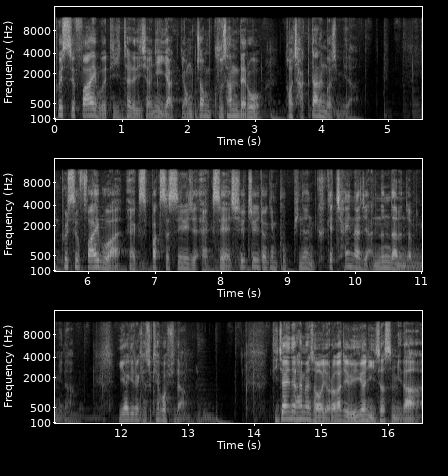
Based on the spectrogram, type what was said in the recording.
플스5 디지털 에디션이 약 0.93배로 더 작다는 것입니다. 플스5와 엑스박스 시리즈 X의 실질적인 부피는 크게 차이나지 않는다는 점입니다. 이야기를 계속 해봅시다. 디자인을 하면서 여러가지 의견이 있었습니다.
